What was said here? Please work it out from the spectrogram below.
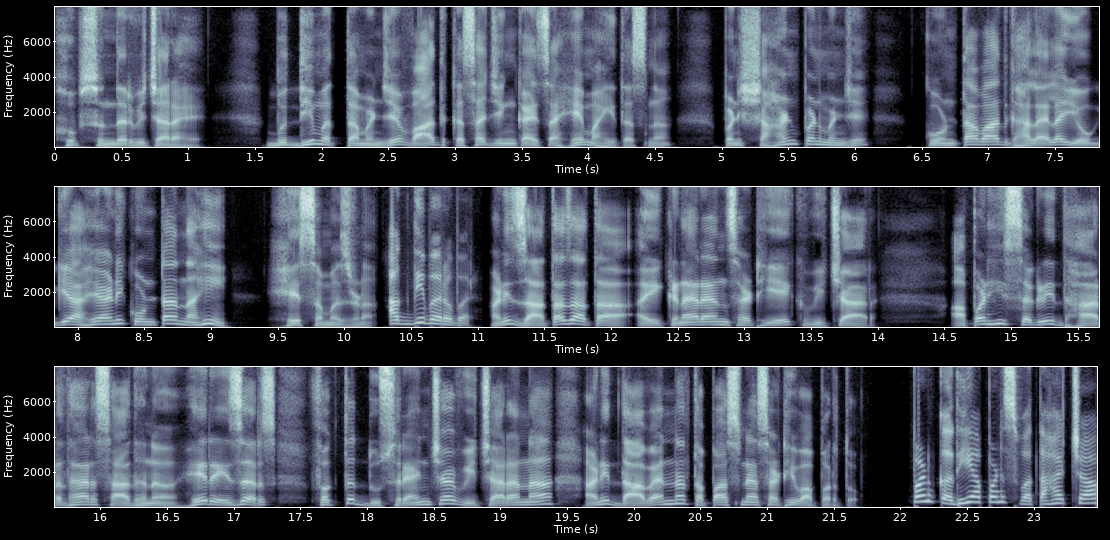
खूप सुंदर विचार आहे. बुद्धिमत्ता म्हणजे वाद कसा जिंकायचा हे माहीत असणं पण शहाणपण म्हणजे कोणता वाद घालायला योग्य आहे आणि कोणता नाही हे समजणं. अगदी बरोबर. आणि जाता जाता ऐकणाऱ्यांसाठी एक विचार. आपण ही सगळी धारधार साधनं हे रेझर्स फक्त दुसऱ्यांच्या विचारांना आणि दाव्यांना तपासण्यासाठी वापरतो. पण कधी आपण स्वतःच्या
